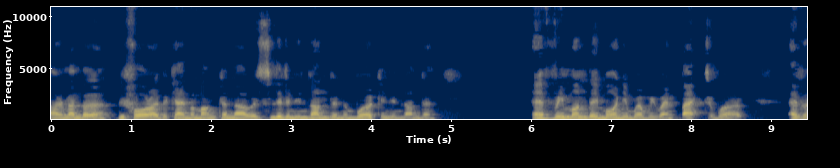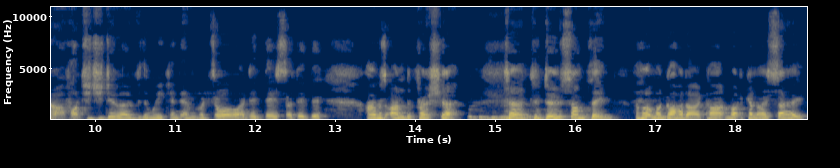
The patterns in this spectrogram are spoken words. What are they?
I remember before I became a monk and I was living in London and working in London. Every Monday morning when we went back to work, every, oh, what did you do over the weekend? Everybody's, oh, I did this, I did this. I was under pressure to, to do something. I thought, my God, I can't, what can I say?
